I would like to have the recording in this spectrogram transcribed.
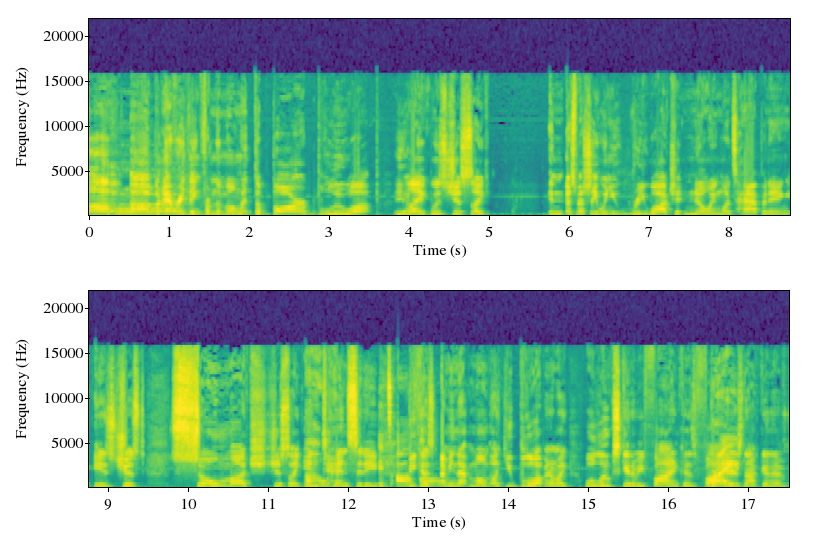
Uh, uh, but everything from the moment the bar blew up, Yeah. like was just like, in, especially when you rewatch it, knowing what's happening is just so much, just like Oh, intensity. it's awful. Because I mean that moment, like you blew up, and I'm like, well, Luke's gonna be fine because fire's Right. not gonna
